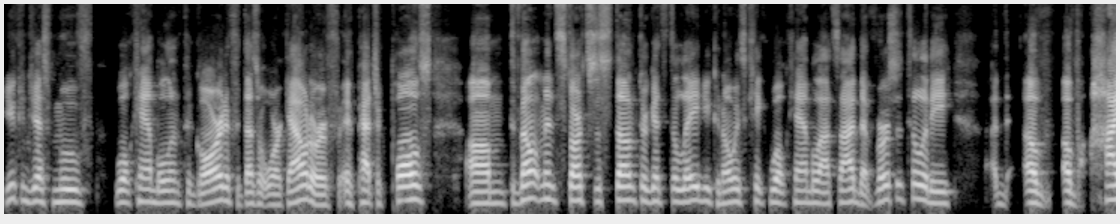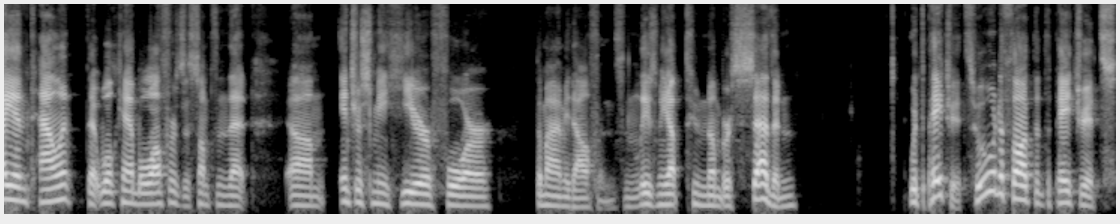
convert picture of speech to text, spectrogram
you can just move Will Campbell into guard if it doesn't work out, or if, if Patrick Paul's um, development starts to stunt or gets delayed, you can always kick Will Campbell outside. That versatility uh, of of high end talent that Will Campbell offers is something that um, interests me here for the Miami Dolphins and leaves me up to number seven with the Patriots. Who would have thought that the Patriots,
